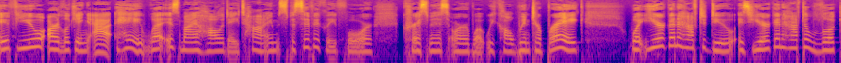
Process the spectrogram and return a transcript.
if you are looking at, hey, what is my holiday time specifically for Christmas or what we call winter break? What you're going to have to do is you're going to have to look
